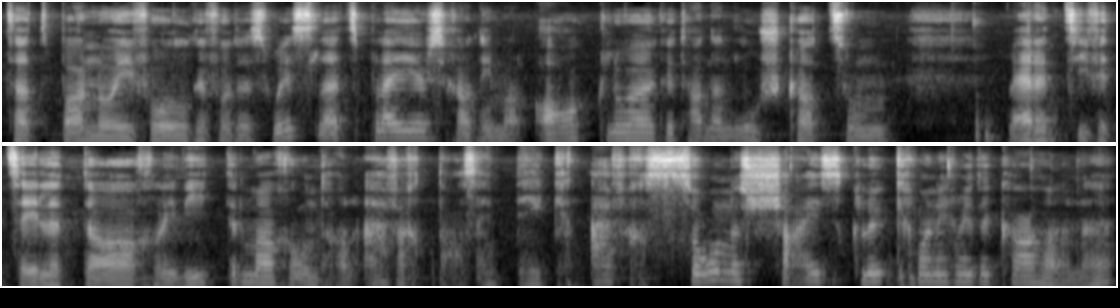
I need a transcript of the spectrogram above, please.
es hat ein paar neue Folgen von den Swiss Let's Players. Ich habe die mal angeschaut, habe dann Lust gehabt, um, während sie erzählen, da ein bisschen weitermachen und habe einfach das entdeckt. Einfach so ein scheiß Glück, das ich wieder hatte. Ne?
